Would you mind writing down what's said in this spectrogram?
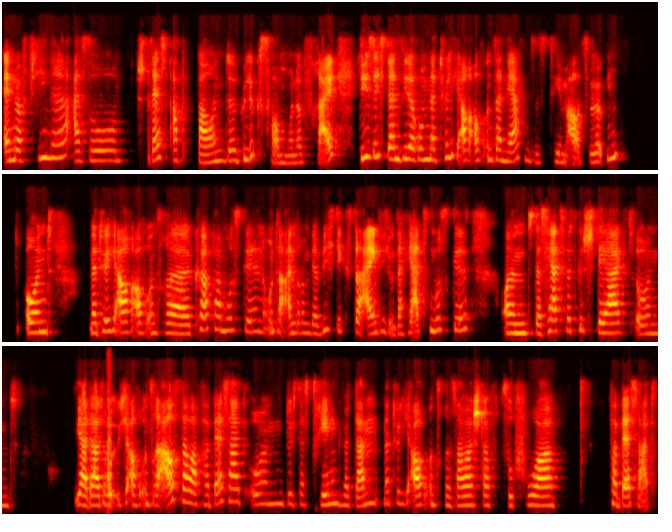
Endorphine, also stressabbauende Glückshormone frei, die sich dann wiederum natürlich auch auf unser Nervensystem auswirken und natürlich auch auf unsere Körpermuskeln, unter anderem der wichtigste eigentlich unser Herzmuskel. Und das Herz wird gestärkt und ja, dadurch auch unsere Ausdauer verbessert und durch das Training wird dann natürlich auch unsere Sauerstoffzufuhr verbessert,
